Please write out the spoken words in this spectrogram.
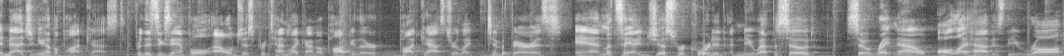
imagine you have a podcast. For this example, I'll just pretend like I'm a popular podcaster like Tim Ferriss. And let's say I just recorded a new episode. So right now, all I have is the raw,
